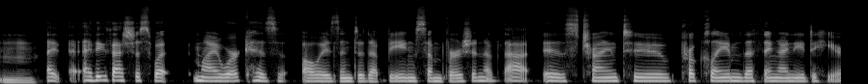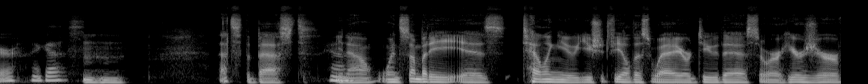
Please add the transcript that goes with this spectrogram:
mm, I I think that's just what my work has always ended up being. Some version of that is trying to proclaim the thing I need to hear. I guess. hmm That's the best. Yeah. You know, when somebody is telling you you should feel this way or do this, or here's your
